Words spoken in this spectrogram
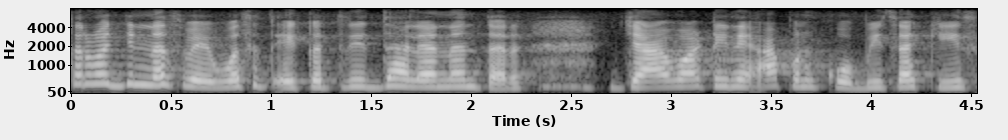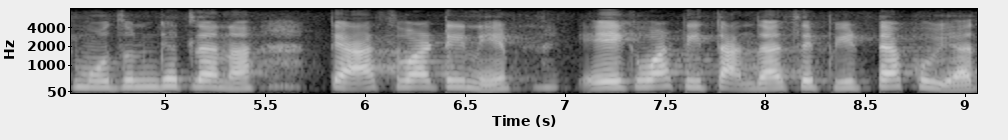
सर्व जिन्नस व्यवस्थित एकत्रित झाल्यानंतर ज्या वाटीने आपण कोबीचा किस मोजून घेतला ना त्याच वाटीने एक वाटी तांदळाचे पीठ टाकूयात.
